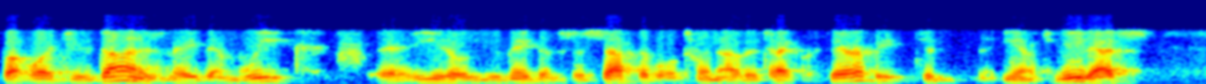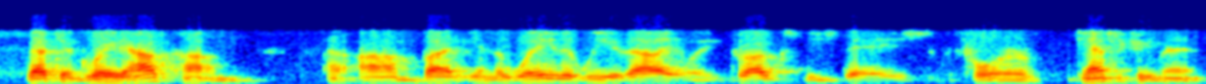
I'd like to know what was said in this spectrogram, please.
But what you've done is made them weak. Uh, you know, you made them susceptible to another type of therapy. To you know, to me, that's that's a great outcome. Um, but in the way that we evaluate drugs these days for cancer treatment,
